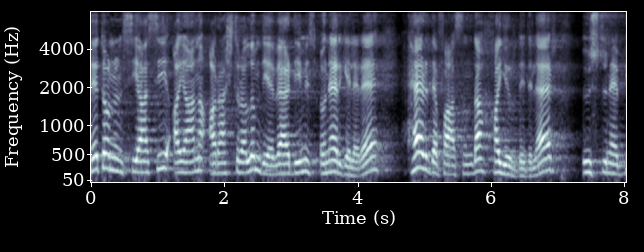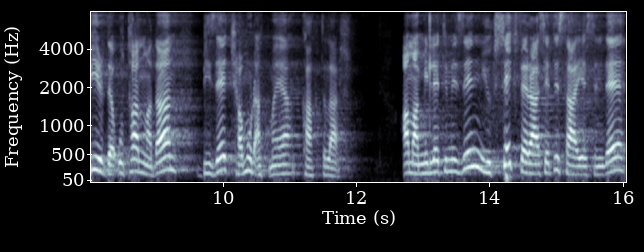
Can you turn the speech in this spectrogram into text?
FETÖ'nün siyasi ayağını araştıralım diye verdiğimiz önergelere her defasında hayır dediler. Üstüne bir de utanmadan bize çamur atmaya kalktılar. Ama milletimizin yüksek feraseti sayesinde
